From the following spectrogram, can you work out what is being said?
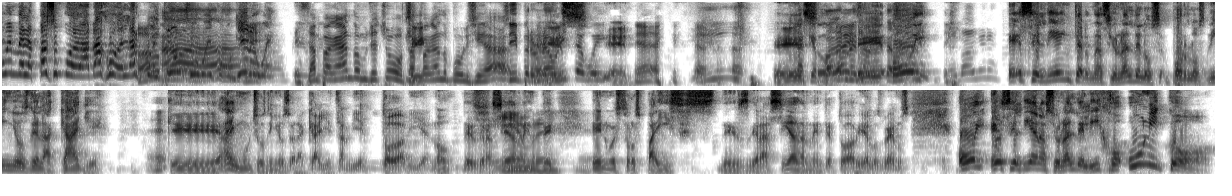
güey, me la paso por abajo del arco de Ah, triunfo, güey, como ah, quiera, sí. güey. están pagando, muchacho, están Sí. pagando publicidad. Sí, pero no ahorita, güey. Eh, Eso. pagan es Eh, hoy Es es el Día Internacional de los, por los Niños de la Calle. Eh. Que hay muchos niños de la calle también, todavía, ¿no? Desgraciadamente. en nuestros países. Desgraciadamente todavía los vemos. Hoy es el Día Nacional del Hijo Único.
